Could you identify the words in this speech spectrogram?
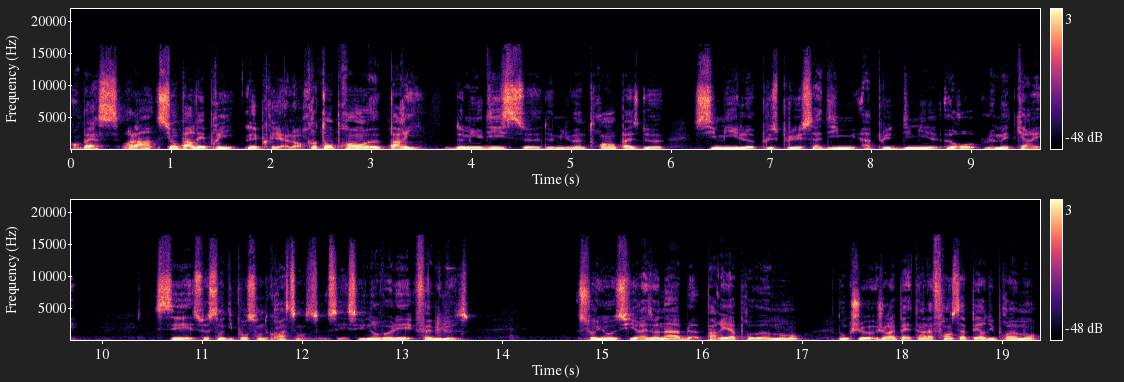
en baisse. Voilà. Si on parle des prix. Les prix alors. Quand on prend euh, Paris, 2010-2023, on passe de 6 000 plus plus à, 10, à plus de 10 000 euros le mètre carré. C'est 70% de croissance. C'est une envolée fabuleuse. Soyons aussi raisonnables. Paris a probablement donc je, répète, hein, la France a perdu probablement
